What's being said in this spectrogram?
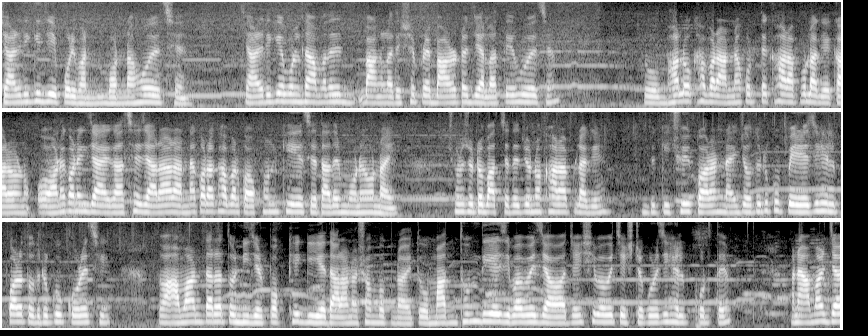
চারিদিকে যে পরিমাণ বন্যা হয়েছে, চারিদিকে বলতে আমাদের বাংলাদেশে প্রায় বারোটা জেলাতে হয়েছে। তো ভালো খাবার রান্না করতে খারাপও লাগে, কারণ অনেক অনেক জায়গা আছে যারা রান্না করা খাবার কখন খেয়েছে তাদের মনেও নাই। ছোট ছোট বাচ্চাদের জন্য খারাপ লাগে, কিন্তু কিছুই করার নাই। যতটুকু পেরেছি হেল্প করা ততটুকু করেছি। তো আমার দ্বারা তো নিজের পক্ষে গিয়ে দাঁড়ানো সম্ভব নয়। তো মাধ্যম দিয়ে যেভাবে যাওয়া যায়, সেভাবে চেষ্টা করেছি হেল্প করতে। মানে আমার যা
